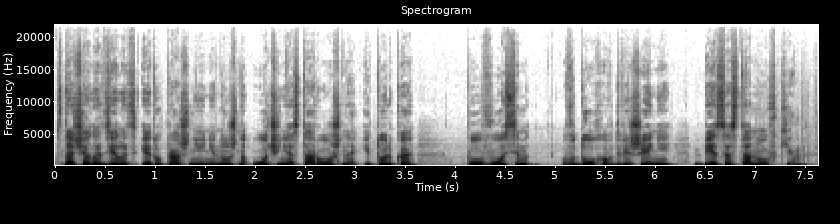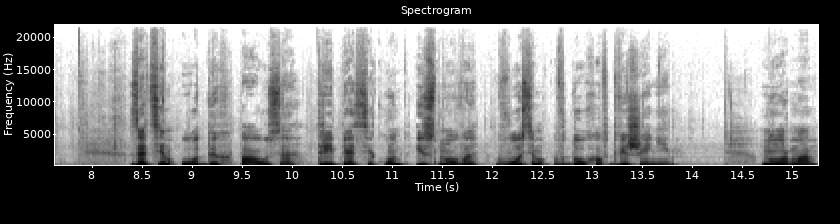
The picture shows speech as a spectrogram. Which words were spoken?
Сначала делать это упражнение нужно очень осторожно и только по 8 вдохов движений без остановки. Затем отдых, пауза, 3-5 секунд и снова 8 вдохов движений. Норма.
